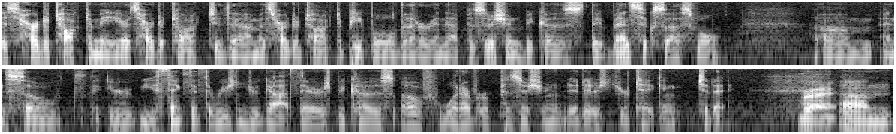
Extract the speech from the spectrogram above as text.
it's hard to talk to me, or it's hard to talk to them. It's hard to talk to people that are in that position because they've been successful. Um, and so you you think that the reason you got there is because of whatever position it is you're taking today right um,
